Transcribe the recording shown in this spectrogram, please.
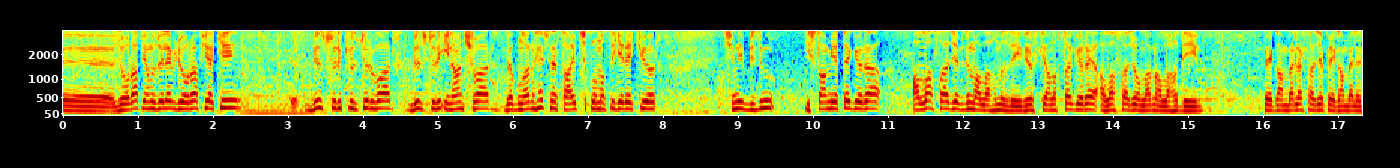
E, coğrafyamız öyle bir coğrafya ki e, bir sürü kültür var, bir sürü inanç var ve bunların hepsine sahip çıkılması gerekiyor. Şimdi bizim İslamiyet'te göre Allah sadece bizim Allah'ımız değil. Hristiyanlıkta göre Allah sadece onların Allah'ı değil. Peygamberler sadece peygamberler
